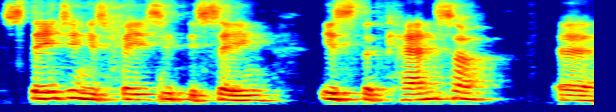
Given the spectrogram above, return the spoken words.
staging is basically saying, is the cancer uh,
